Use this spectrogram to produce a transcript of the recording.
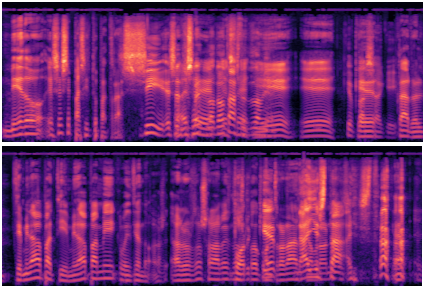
miedo es ese pasito para atrás. Sí, ese, No, ese- lo notaste tú también. eh, eh, ¿Qué que, pasa aquí? Claro, él te miraba para ti, miraba para mí, como diciendo, a los dos a la vez no puedo Porque controlar. ahí está, cabrones". ahí está. Eh,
